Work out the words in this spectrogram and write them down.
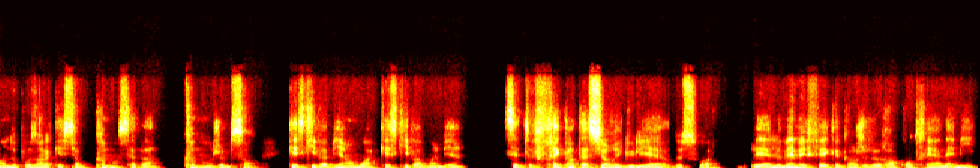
en nous posant la question comment ça va? Comment je me sens? Qu'est-ce qui va bien en moi? Qu'est-ce qui va moins bien? Cette fréquentation régulière de soi a le même effet que quand je veux rencontrer un ami.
